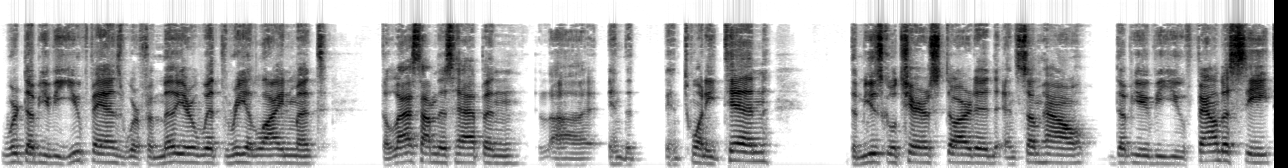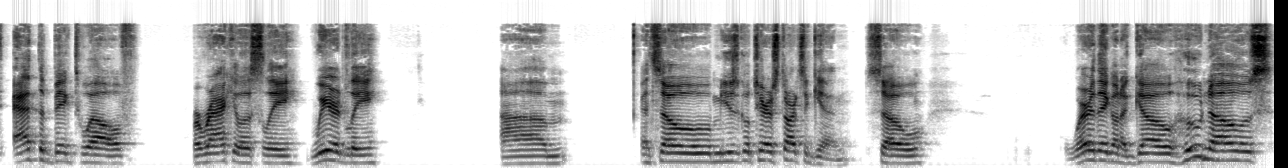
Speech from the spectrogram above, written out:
we're WVU fans. We're familiar with realignment. The last time this happened uh, in the in 2010 the musical chairs started, and somehow WVU found a seat at the Big 12 miraculously, weirdly. Um, and so musical chairs starts again. So where are they going to go? Who knows?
